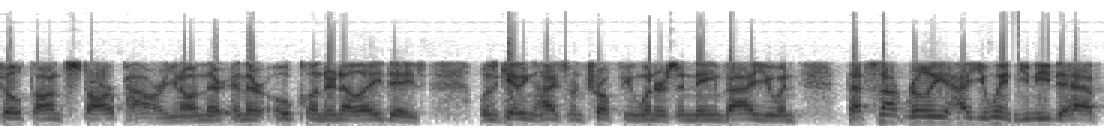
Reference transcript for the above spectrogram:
built on star power, you know, in their in their Oakland and LA days was getting Heisman Trophy winners and name value and that's not really how you win. You need to have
